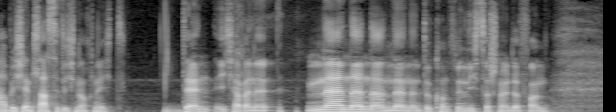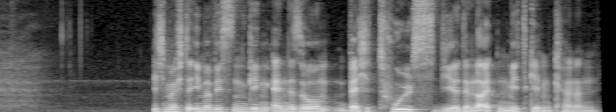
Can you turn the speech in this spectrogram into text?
Aber ich entlasse dich noch nicht, denn ich habe eine. nein, nein, nein, nein, nein, du kommst mir nicht so schnell davon. Ich möchte immer wissen, gegen Ende so, welche Tools wir den Leuten mitgeben können.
